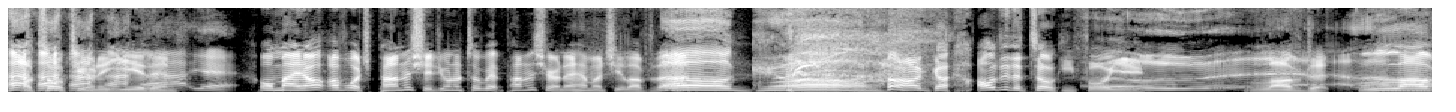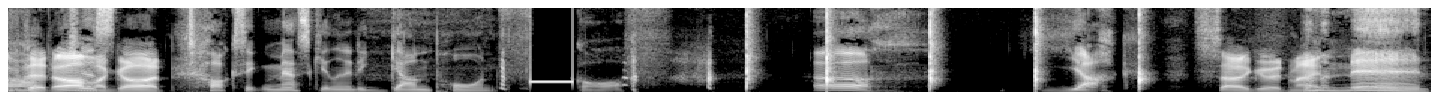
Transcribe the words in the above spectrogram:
I'll talk to you in a year then. yeah. Oh, mate, I'll, I've watched Punisher. Do you want to talk about Punisher? I know how much you loved that. Oh God. Oh god, I'll do the talking for you. Loved it, loved it. Oh my just- god. Toxic masculinity gun porn. F- off. Ugh. Yuck. So good, mate. I'm a man.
